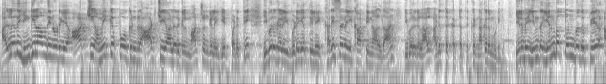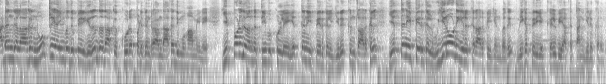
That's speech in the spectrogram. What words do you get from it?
அல்லது இங்கிலாந்தினுடைய ஆட்சி அமைக்கப் போகின்ற ஆட்சியாளர்கள் மாற்றங்களை ஏற்படுத்தி இவர்களை விடயத்திலே கரிசனை காட்டினால்தான் இவர்களால் அடுத்த கட்டத்துக்கு நகர முடியும். எனவே இந்த எண்பத்தொன்பது பேர் அடங்கலாக நூற்றி ஐம்பது பேர் இருந்ததாக கூறப்படுகின்ற அந்த அகதி முகாமிலே. இப்பொழுது அந்த தீவுக்குள்ளே எத்தனை பேர்கள் இருக்கின்றார்கள்? எத்தனை பேர்கள் உயிரோடு இருக்கிறார்கள் என்பது மிகப்பெரிய கேள்வியாகத்தான் இருக்கிறது.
